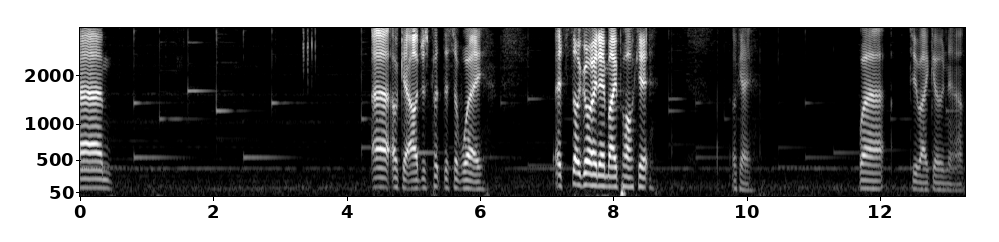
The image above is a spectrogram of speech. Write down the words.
Um, Uh, okay, I'll just put this away. It's still going in my pocket. Okay. Where do I go now?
